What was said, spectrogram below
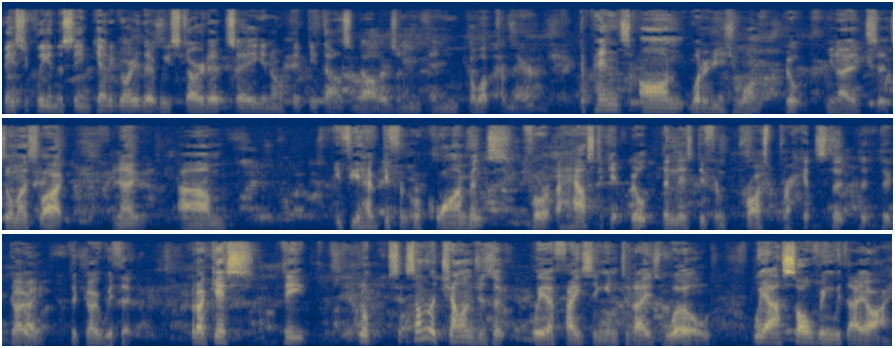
basically in the same category that we start at, say, you know, fifty thousand dollars and and go up from there? depends on what it is you want built. You know, it's, it's almost like, you know, um, if you have different requirements for a house to get built, then there's different price brackets that, that, that go Right. that go with it. But I guess the look some of the challenges that we are facing in today's world, we are solving with AI.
